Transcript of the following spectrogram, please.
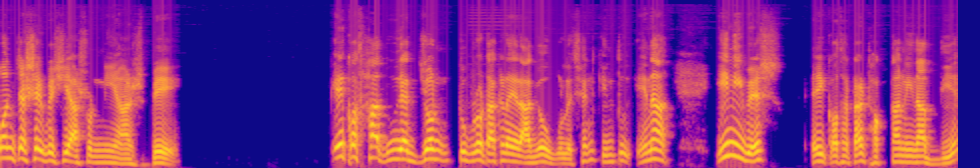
পঞ্চাশের বেশি আসন নিয়ে আসবে। এ কথা দু একজন টুকরো টাকরা এর আগেও বলেছেন, কিন্তু এনা, ইনি বেশ কথাটা ঢক্কা নিনাদ দিয়ে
